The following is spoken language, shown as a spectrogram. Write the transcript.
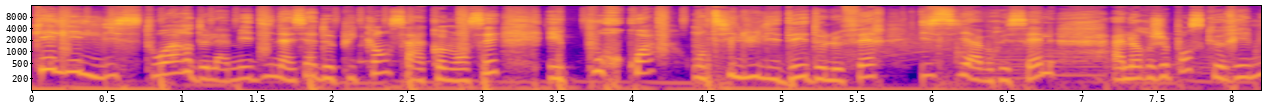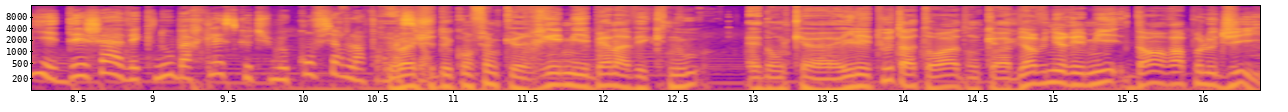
quelle est l'histoire de la Médinasia, depuis quand ça a commencé et pourquoi ont-ils eu l'idée de le faire ici à Bruxelles. Alors, je pense que Rémi est déjà avec nous. Barclay, est-ce que tu me confirme l'information. Ouais, je te confirme que Rémi est bien avec nous. Et donc, euh, il est tout à toi. Donc, euh, bienvenue Rémi dans Rapology.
